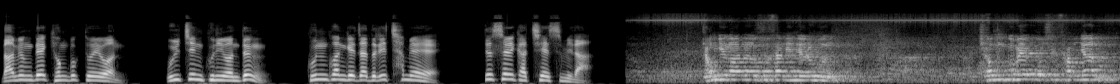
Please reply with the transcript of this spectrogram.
남용대 경북도의원, 울진군의원 등 군 관계자들이 참여해 뜻을 같이 했습니다. 존경하는 수산인 여러분, 1993년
